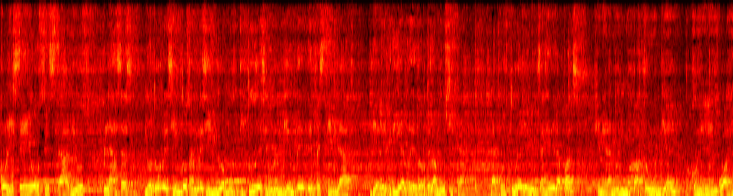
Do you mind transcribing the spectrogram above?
Coliseos, estadios, plazas y otros recintos han recibido a multitudes en un ambiente de festividad, de alegría alrededor de la música, la cultura y el mensaje de la paz, generando un impacto mundial con el lenguaje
